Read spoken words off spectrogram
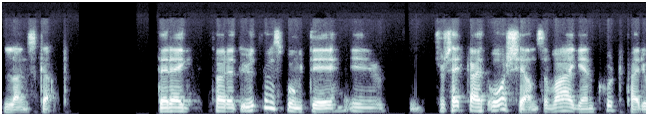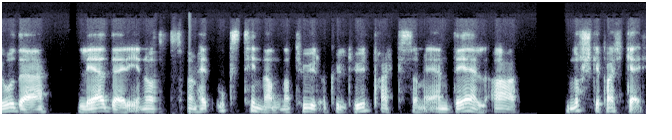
landskap. Der jeg tar et utgangspunkt i, i For ca. et år siden så var jeg i en kort periode leder i noe som heter Okstinnan natur- og kulturpark, som er en del av Norske Parker.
